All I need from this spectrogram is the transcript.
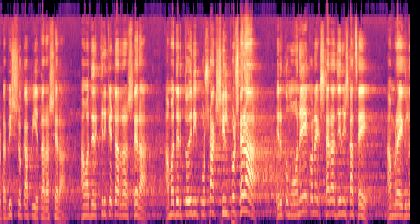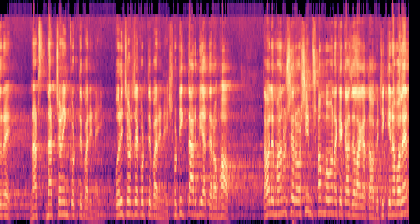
গোটা বিশ্ব কাঁপিয়ে তারা সেরা। আমাদের ক্রিকেটাররা সেরা। আমাদের তৈরি পোশাক শিল্প সেরা। এরকম অনেক অনেক সেরা জিনিস আছে। আমরা এগুলোরে নার্চারিং করতে পারি নাই, পরিচর্যা করতে পারি নাই, সঠিক তারবিয়াতের অভাব। তাহলে মানুষের অসীম সম্ভাবনাকে কাজে লাগাতে হবে, ঠিক কিনা বলেন?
